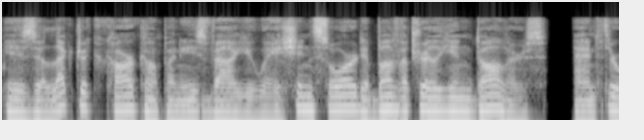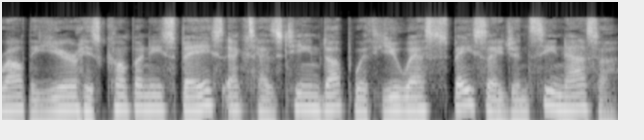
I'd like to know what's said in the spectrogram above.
his electric car company's valuation soared above a trillion dollars, and throughout the year his company SpaceX has teamed up with U.S. space agency NASA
